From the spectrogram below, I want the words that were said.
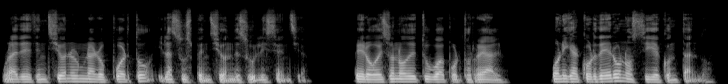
una detención en un aeropuerto y la suspensión de su licencia. Pero eso no detuvo a Puerto Real. Mónica Cordero nos sigue contando.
